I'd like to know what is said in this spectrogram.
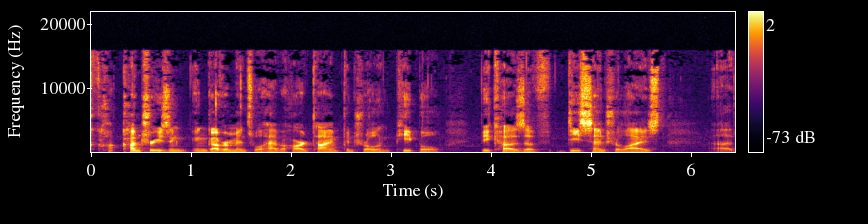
c- countries and, and governments will have a hard time controlling people because of decentralized uh,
